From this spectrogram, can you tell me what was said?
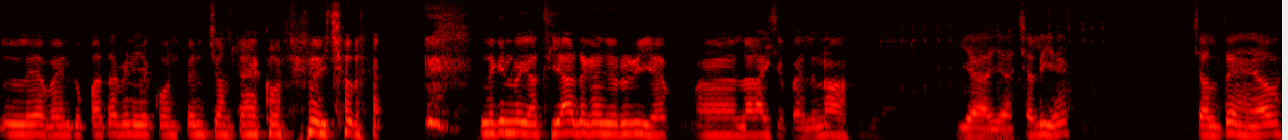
ले भाई, इनको पता भी नहीं है कौन पेन चलता है, कौन पेन नहीं चल रहा है। लेकिन भाई, हथियार देखना ज़रूरी है लड़ाई से पहले ना। या या, चलिए, चलते हैं अब।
